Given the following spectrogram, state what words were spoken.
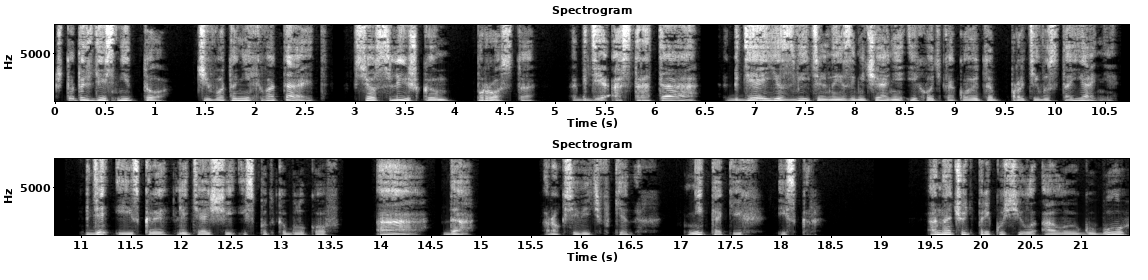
«Что-то здесь не то, чего-то не хватает, все слишком просто. Где острота? Где язвительные замечания и хоть какое-то противостояние? Где искры, летящие из-под каблуков? А, да, Рокси ведь в кедах. Никаких искр. Она чуть прикусила алую губу,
